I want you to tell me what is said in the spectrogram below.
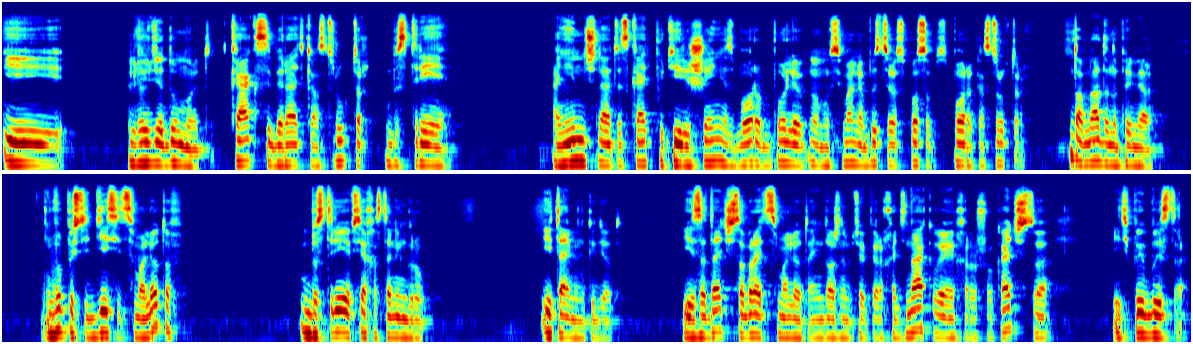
И люди думают, как собирать конструктор быстрее. Они начинают искать пути решения сбора более, ну, максимально быстрого способа сбора конструкторов. Ну, там надо, например, выпустить 10 самолетов быстрее всех остальных групп. И тайминг идет. И задача собрать самолеты. Они должны быть, во-первых, одинаковые, хорошего качества – и типа и быстро.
